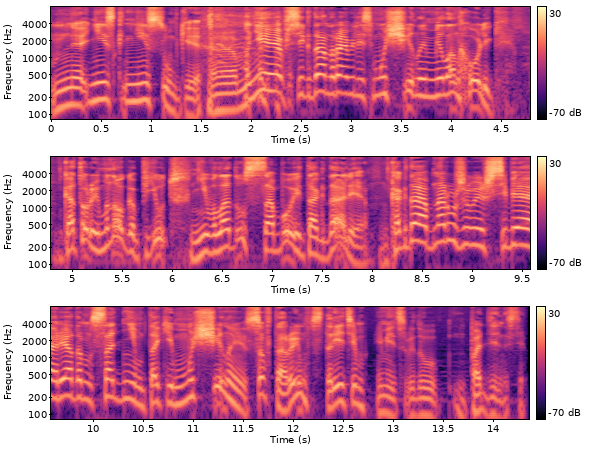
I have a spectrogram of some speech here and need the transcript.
не из, не из сумки. Э, Мне всегда нравились мужчины-меланхолики, которые много пьют, не в ладу с собой и так далее. Когда обнаруживаешь себя рядом с одним таким мужчиной, со вторым, с третьим, имеется в виду по отдельности,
